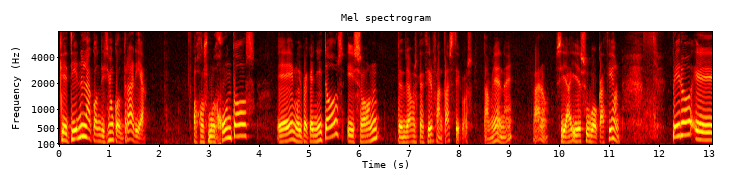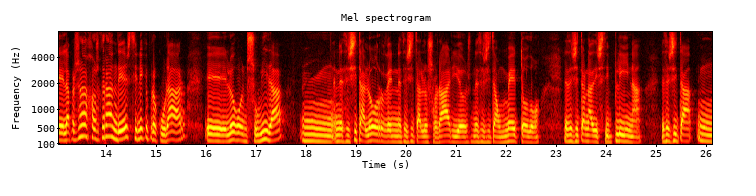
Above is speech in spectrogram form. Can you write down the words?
que tienen la condición contraria. Ojos muy juntos, muy pequeñitos y son, tendríamos que decir, fantásticos también, ¿eh? Claro, si ahí es su vocación. Pero eh, la persona de ojos grandes tiene que procurar eh, luego en su vida, mm, necesita el orden, necesita los horarios, necesita un método, necesita una disciplina, necesita mm,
